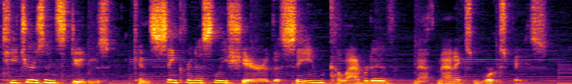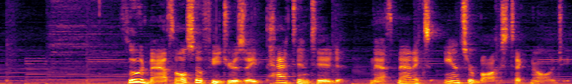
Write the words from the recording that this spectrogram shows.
teachers and students can synchronously share the same collaborative mathematics workspace. FluidMath also features a patented mathematics answer box technology.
